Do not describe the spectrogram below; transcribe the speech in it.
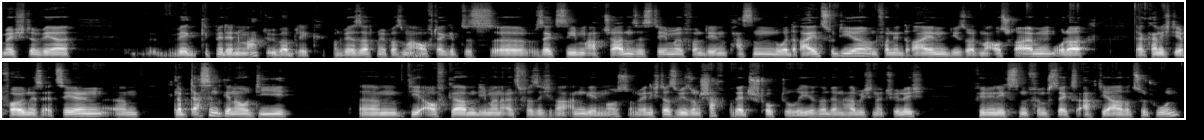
möchte, wer, wer gibt mir einen Marktüberblick? Und wer sagt mir, pass mal auf, da gibt es äh, sechs, sieben, acht Schadensysteme, von denen passen nur drei zu dir und von den dreien, die sollten wir ausschreiben oder da kann ich dir Folgendes erzählen. Ähm, ich glaube, das sind genau die ähm, die Aufgaben, die man als Versicherer angehen muss. Und wenn ich das wie so ein Schachbrett strukturiere, dann habe ich natürlich für die nächsten fünf, sechs, acht Jahre zu tun.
